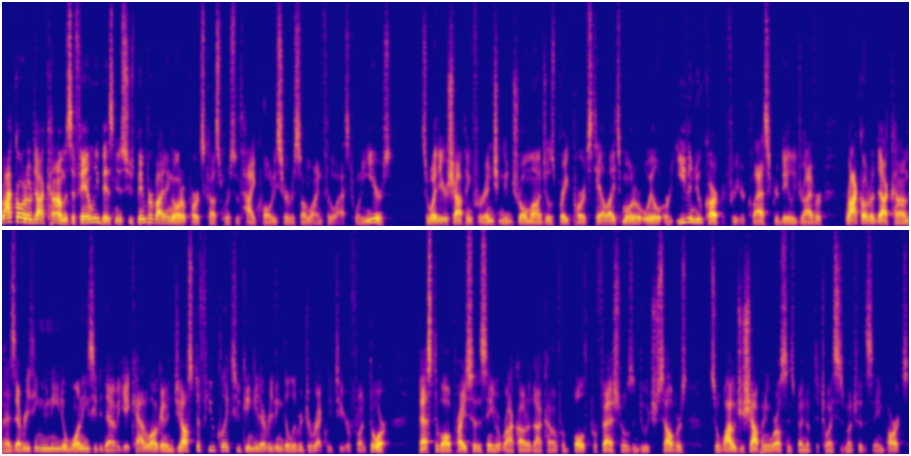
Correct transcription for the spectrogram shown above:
RockAuto.com is a family business who's been providing auto parts customers with high quality service online for the last 20 years. So, whether you're shopping for engine control modules, brake parts, taillights, motor oil, or even new carpet for your classic or daily driver, RockAuto.com has everything you need in one easy to navigate catalog, and in just a few clicks, you can get everything delivered directly to your front door. Best of all, prices are the same at RockAuto.com for both professionals and do it yourselfers. So, why would you shop anywhere else and spend up to twice as much for the same parts?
